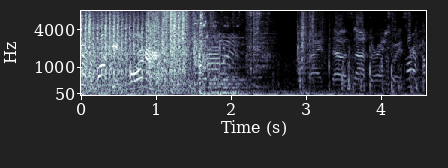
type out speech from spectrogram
the fucking corner! Right, that was not the right choice for me. Oh,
